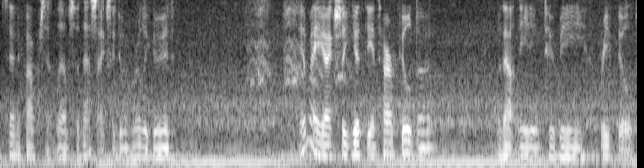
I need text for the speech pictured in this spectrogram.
75% left, so that's actually doing really good. It may actually get the entire field done without needing to be refilled,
